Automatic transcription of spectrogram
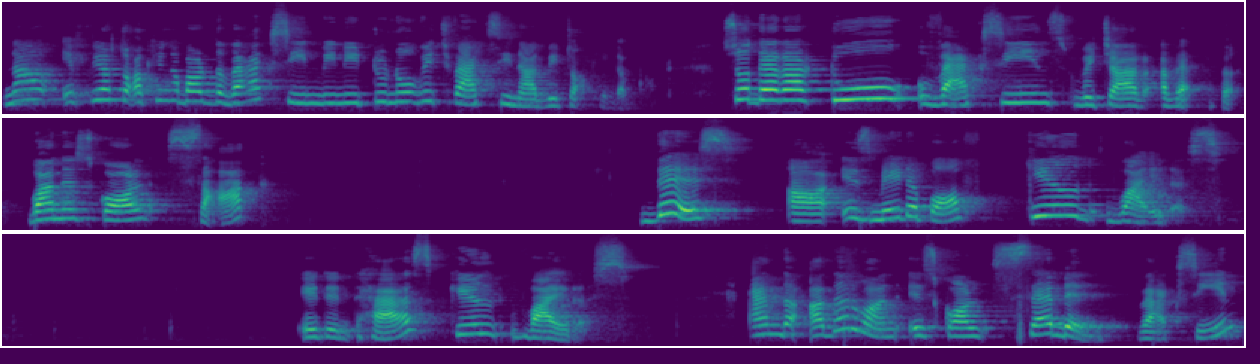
Now, if we are talking about the vaccine, we need to know which vaccine are we talking about. So there are two vaccines which are available. One is called Salk. This uh, is made up of killed virus. It, it has killed virus. And the other one is called Sabin vaccine.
